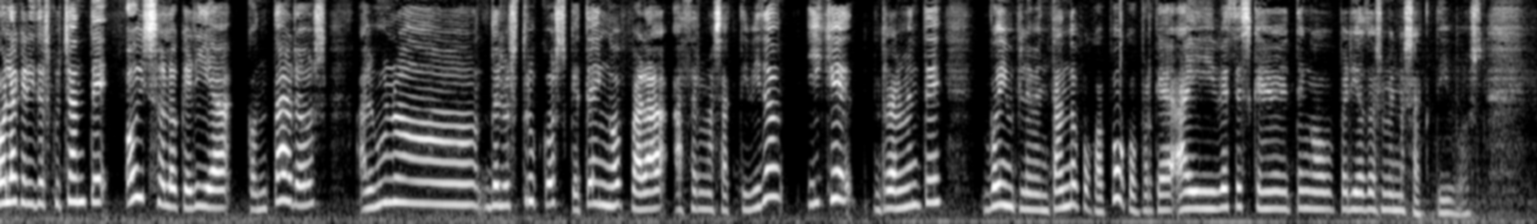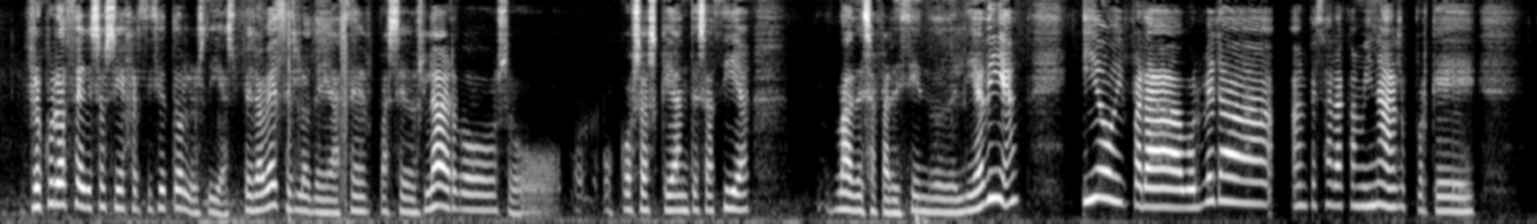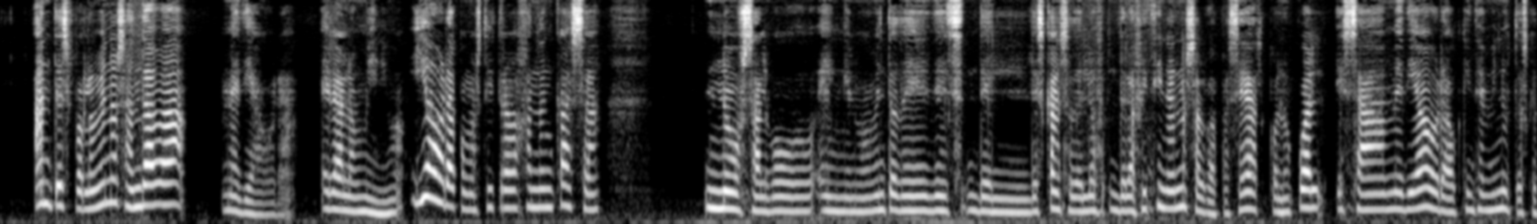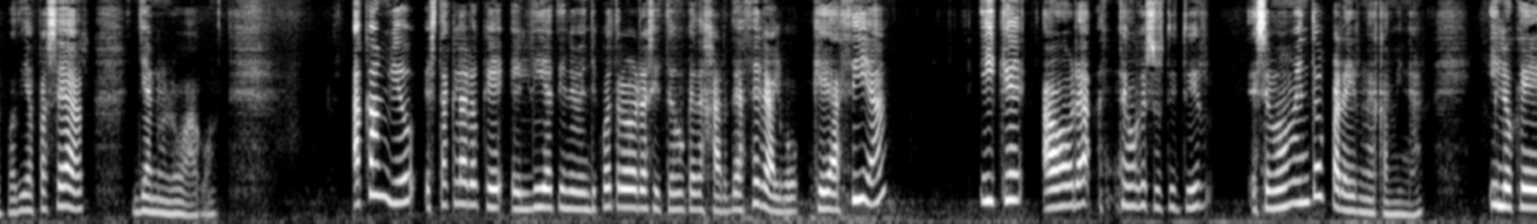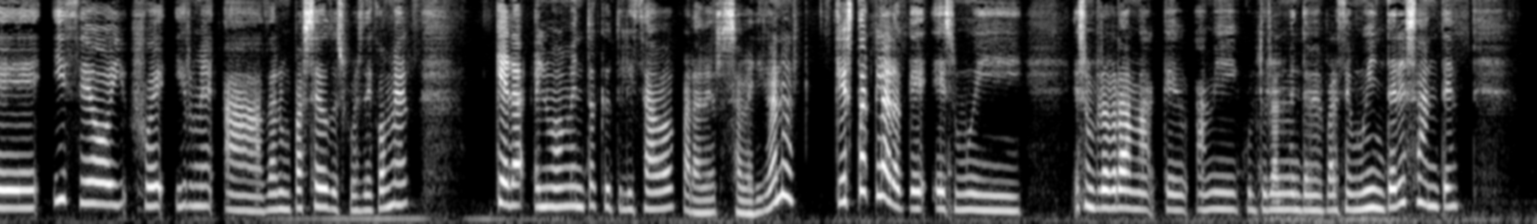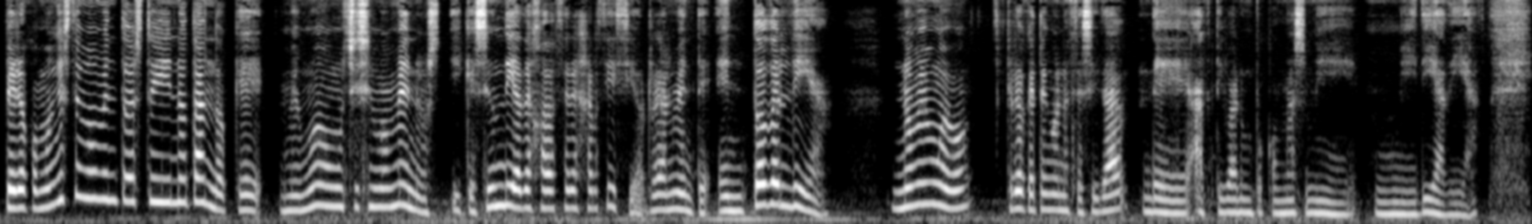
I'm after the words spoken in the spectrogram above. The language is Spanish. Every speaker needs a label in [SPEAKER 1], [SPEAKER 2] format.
[SPEAKER 1] Hola querido escuchante, hoy solo quería contaros algunos de los trucos que tengo para hacer más actividad y que realmente voy implementando poco a poco porque hay veces que tengo periodos menos activos. Procuro hacer eso sí ejercicio todos los días, pero a veces lo de hacer paseos largos o, o cosas que antes hacía va desapareciendo del día a día y hoy para volver a, empezar a caminar, porque antes por lo menos andaba media hora, era lo mínimo. Y ahora como estoy trabajando en casa, no salgo en el momento del descanso de, de, la oficina, no salgo a pasear, con lo cual esa media hora o 15 minutos que podía pasear ya no lo hago. A cambio, está claro que el día tiene 24 horas y tengo que dejar de hacer algo que hacía y que ahora tengo que sustituir ese momento para irme a caminar. Y lo que hice hoy fue irme a dar un paseo después de comer, que era el momento que utilizaba para ver Saber y Ganar. Que está claro que es muy es un programa que a mí culturalmente me parece muy interesante, pero como en este momento estoy notando que me muevo muchísimo menos y que si un día dejo de hacer ejercicio, realmente en todo el día no me muevo, creo que tengo necesidad de activar un poco más mi, día a día.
